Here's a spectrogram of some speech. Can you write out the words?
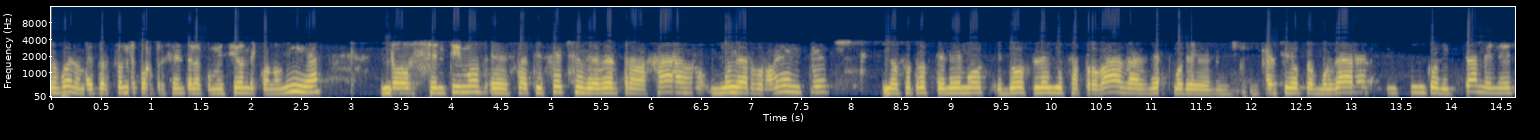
eh, bueno, mi persona como presidenta de la Comisión de Economía, nos sentimos eh, satisfechos de haber trabajado muy arduamente nosotros tenemos dos leyes aprobadas ya por el, que han sido promulgadas y cinco dictámenes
